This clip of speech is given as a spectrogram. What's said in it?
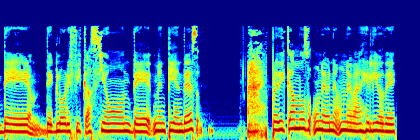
de, de glorificación, de, ¿me entiendes? Predicamos un, un evangelio de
